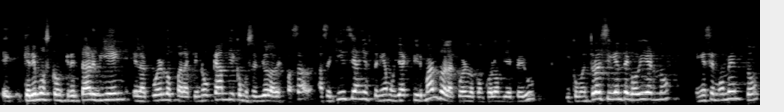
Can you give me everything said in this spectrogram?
eh, queremos concretar bien el acuerdo para que no cambie como se dio la vez pasada. Hace 15 años teníamos ya firmando el acuerdo con Colombia y Perú, y como entró el siguiente gobierno, en ese momento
